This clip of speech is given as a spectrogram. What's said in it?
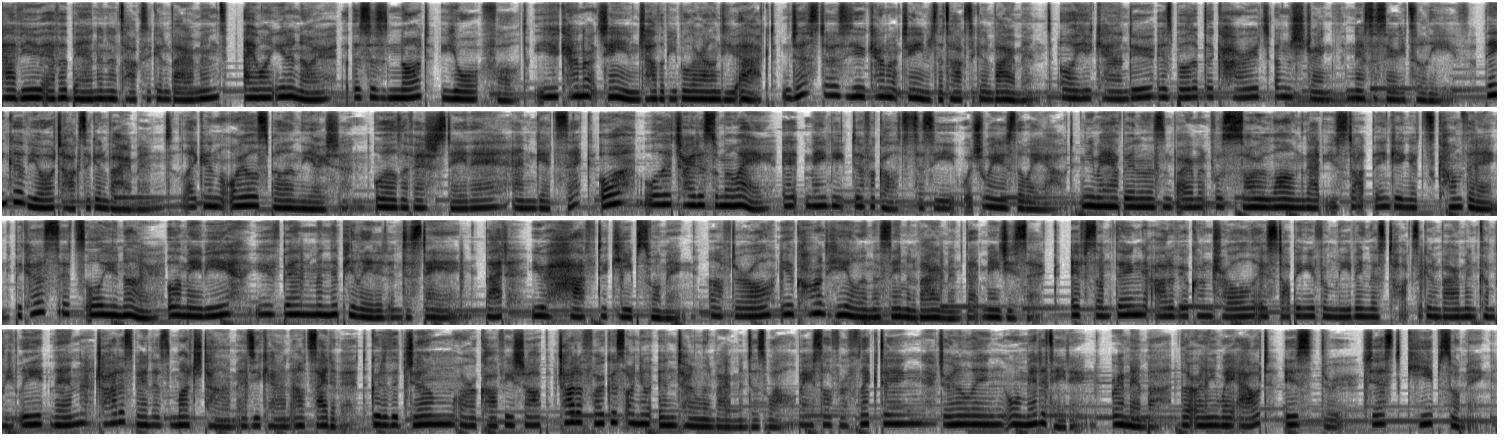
Have you ever been in a toxic environment? I want you to know that this is not your fault. You cannot change how the people around you act, just as you cannot change the toxic environment. All you can do is build up the courage and strength necessary to leave. Think of your toxic environment like an oil spill in the ocean. Will the fish stay there and get sick? Or will it try to swim away? It may be difficult to see which way is the way out. You may have been in this environment for so long that you start thinking it's comforting because it's all you know. Or maybe you've been manipulated into staying, but you have to keep swimming. After all, you can't heal in the same environment that made you sick. If something out of your control is stopping you from leaving this toxic environment completely, then try to spend as much time as you can outside of it. Go to the gym or a coffee shop. Try to focus on your internal environment as well by self-reflecting, journaling, or meditating. Remember, the only way out is through. Just keep swimming.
